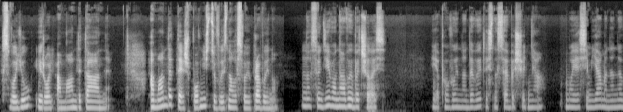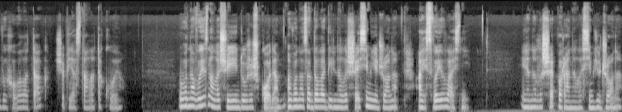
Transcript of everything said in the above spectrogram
свою і роль Аманди та Анни. Аманда теж повністю визнала свою провину. На суді вона вибачилась. Я повинна дивитись на себе щодня. Моя сім'я мене не виховала так, щоб я стала такою. Вона визнала, що їй дуже шкода, вона завдала біль не лише сім'ї Джона, а й своїй власній. Я не лише поранила сім'ю Джона,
